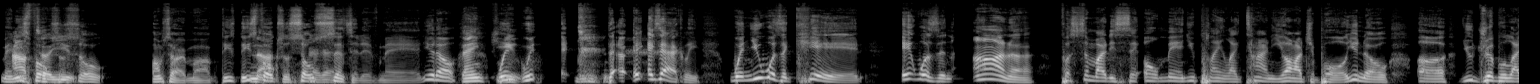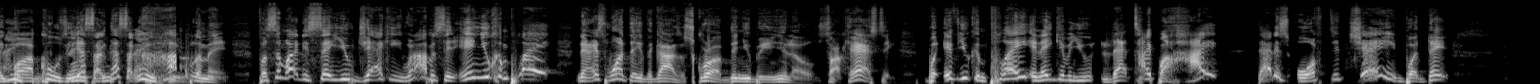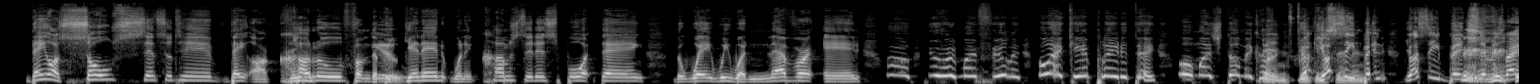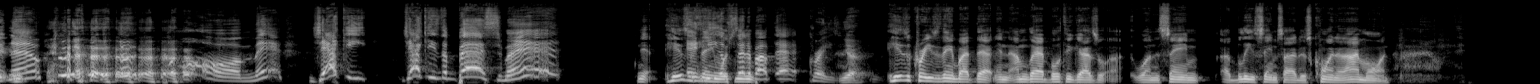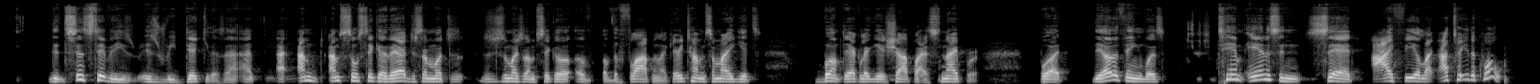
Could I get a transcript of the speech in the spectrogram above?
Man, I'll these folks are you- so. I'm sorry, Mark. These these Nah, folks are so sensitive, man. You know, Thank you. when, eh, when, th- eh, exactly. When you was a kid, it was an honor for somebody to say, "Oh man, you playing like Tiny Archibald." You know, uh, you dribble like Thank Bob Cousy. That's a that's a thank you. compliment for somebody to say you Jackie Robinson and you can play. Now it's one thing if the guy's a scrub, then you being you know sarcastic. But if you can play and they giving you that type of hype, that is off the chain. But they they are so sensitive. They are cuddled from the you. beginning when it comes to this sport thing. The way we would never end. Oh, you hurt my feeling. Oh, I can't play today. Oh, my stomach hurts. Y'all, see Ben? Y'all see Ben Simmons right now? oh man. Jackie, Jackie's the best, man. Yeah, here's the And thing. he upset about that. Crazy. yeah, here's the crazy thing about that, and I'm glad both of you guys were were on the same, I believe, same side of this coin that I'm on. The sensitivity is, is ridiculous. I, I, I, mm-hmm. I'm I'm so sick of that. Just so much, just so much. I'm sick of, of of the flopping. Like every time somebody gets bumped, they act like they get shot by a sniper. But the other thing was, Tim Anderson said, "I feel like." I'll tell you the quote.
